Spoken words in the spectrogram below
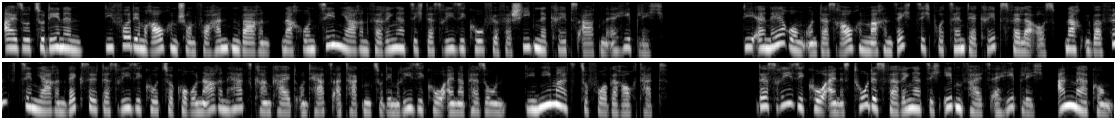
Also zu denen, die vor dem Rauchen schon vorhanden waren, nach rund 10 Jahren verringert sich das Risiko für verschiedene Krebsarten erheblich. Die Ernährung und das Rauchen machen 60 Prozent der Krebsfälle aus. Nach über 15 Jahren wechselt das Risiko zur koronaren Herzkrankheit und Herzattacken zu dem Risiko einer Person, die niemals zuvor geraucht hat. Das Risiko eines Todes verringert sich ebenfalls erheblich. Anmerkung.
